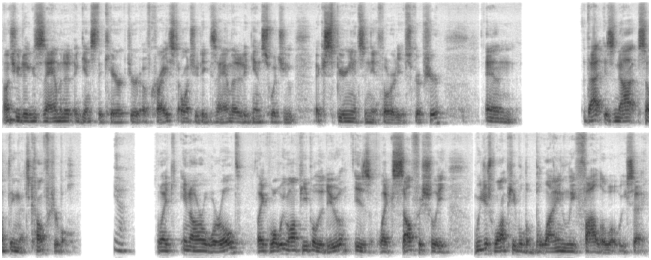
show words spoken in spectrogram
I want you to examine it against the character of Christ. I want you to examine it against what you experience in the authority of Scripture, and that is not something that's comfortable. Yeah. Like in our world, like what we want people to do is like selfishly, we just want people to blindly follow what we say.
